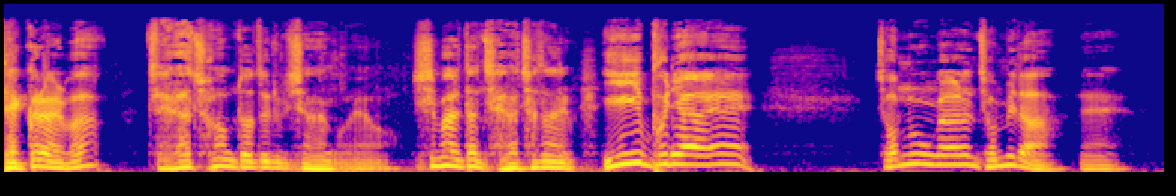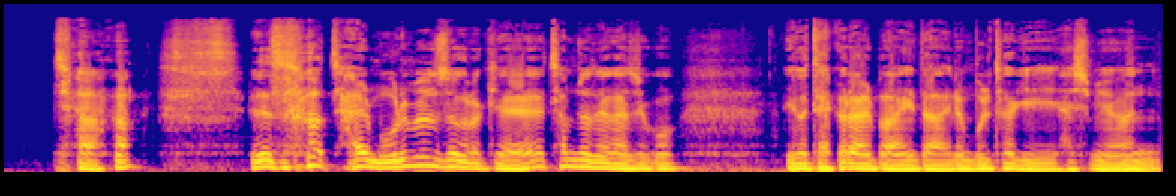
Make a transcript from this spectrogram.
댓글 알바 제가 처음 떠들기 시작한 거예요. 시발단 제가 찾아낸 이 분야의 전문가는 접니다. 네. 자, 그래서 잘 모르면서 그렇게 참전해가지고 이거 댓글 알바 아니다 이런 물타기 하시면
